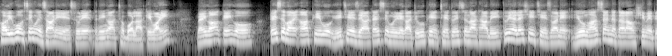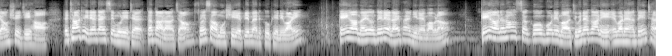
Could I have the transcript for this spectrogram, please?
ခေါ်ယူဖို့စိတ်ဝင်စားနေတဲ့ဆိုတဲ့သတင်းကထွက်ပေါ်လာခဲ့ပါတယ်။မန်ယူကဂိမ်းကိုတိတ်စစ်ပိုင်းအားဖြည့်ဖို့ရွေးချယ်စရာတိုက်စစ်မှုတွေကတူဖြင့်ထည့်သွင်းစဉ်းစားထားပြီးသူ့ရဲ့လက်ရှိခြေစွမ်းနဲ့ယို52တန်းလောက်ရှိမဲ့ပြောင်းရွှေ့ကြီးဟာတခြားထိပ်တန်းတိုက်စစ်မှုတွေထက်တက်တာတာကြောင့်ဆွဲဆောင်မှုရှိတဲ့ပြည့်မဲ့တစ်ခုဖြစ်နေပါတယ်။ဂိမ်းကမန်ယူအသင်းနဲ့လိုက်ဖက်ညီနိုင်ပါမလား။ ဂိမ်းဟာ2019ခုနှစ်မှာဂျူဗန်တက်ကနေအေဗာတန်အသင်းထံ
